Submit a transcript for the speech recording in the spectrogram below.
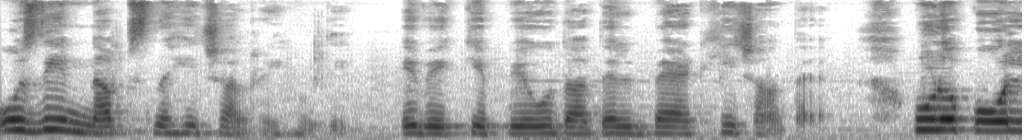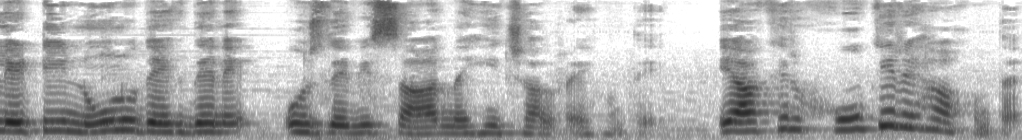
ਉਸ ਦੀ ਨਬਜ਼ ਨਹੀਂ ਚੱਲ ਰਹੀ ਹੁੰਦੀ। ਇਹ ਵੇਖ ਕੇ ਪਿਓ ਦਾ ਦਿਲ ਬੈਠ ਹੀ ਜਾਂਦਾ ਹੈ। ਹੁਣ ਉਹ ਕੋਲ ਲੇਟੀ ਨੂੰ ਨੂੰ ਦੇਖਦੇ ਨੇ ਉਸ ਦੇ ਵੀ ਸਾਹ ਨਹੀਂ ਚੱਲ ਰਹੇ ਹੁੰਦੇ। ਇਹ ਆਖਿਰ ਹੋ ਕੀ ਰਿਹਾ ਹੁੰਦਾ ਹੈ?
